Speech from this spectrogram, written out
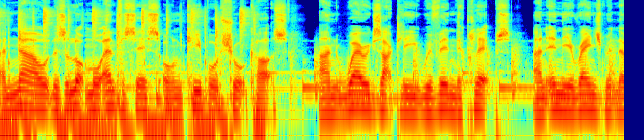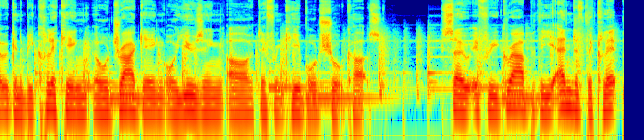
and now there's a lot more emphasis on keyboard shortcuts and where exactly within the clips and in the arrangement that we're going to be clicking or dragging or using our different keyboard shortcuts. So if we grab the end of the clip,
